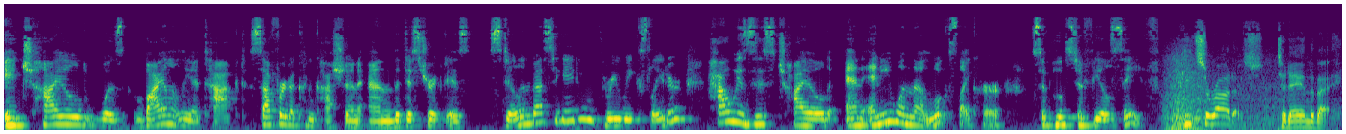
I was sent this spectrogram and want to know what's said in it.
a child was violently attacked, suffered a concussion, and the district is still investigating three weeks later. How is this child and anyone that looks like her supposed to feel safe? Pete Suratos, today in the Bay.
